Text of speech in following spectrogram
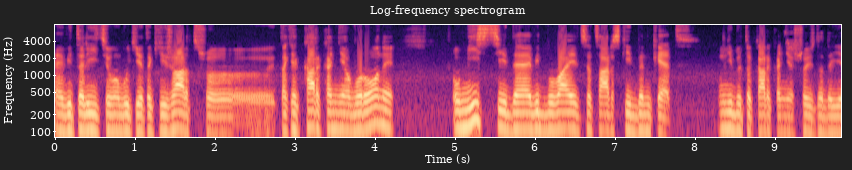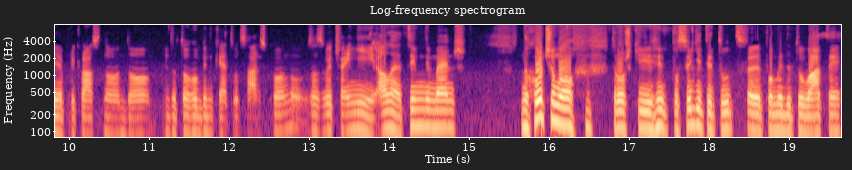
е, в італійців, мабуть, є такий жарт, що е, так як каркання ворони у місці, де відбувається царський бенкет. Нібито каркання щось додає прекрасного до, до того бенкету царського. Ну, зазвичай ні. Але тим не менш, ну, хочемо трошки посидіти тут, е, помедитувати,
